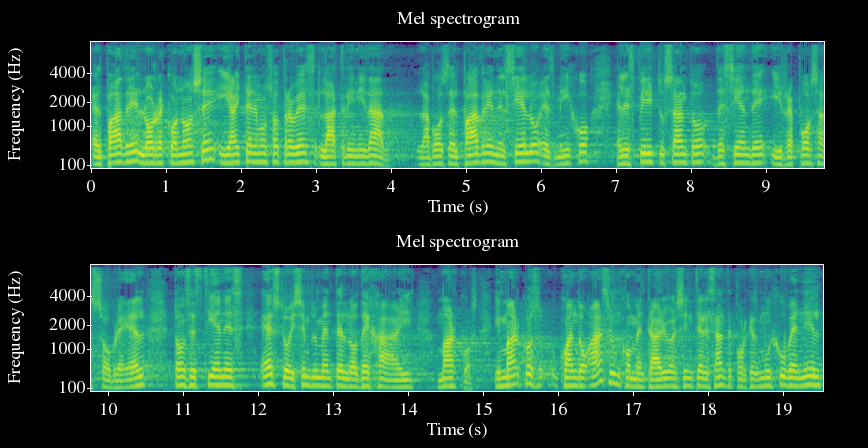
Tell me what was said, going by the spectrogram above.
el Padre lo reconoce y ahí tenemos otra vez la Trinidad la voz del Padre en el cielo es mi Hijo, el Espíritu Santo desciende y reposa sobre él. Entonces tienes esto y simplemente lo deja ahí Marcos. Y Marcos cuando hace un comentario es interesante porque es muy juvenil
